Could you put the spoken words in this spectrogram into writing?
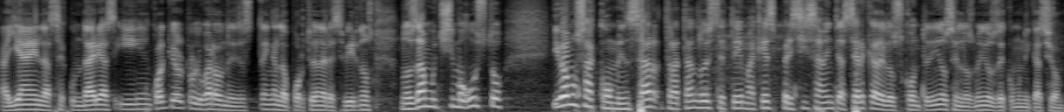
allá en las secundarias y en cualquier otro lugar donde tengan la oportunidad de recibirnos, nos da muchísimo gusto y vamos a comenzar tratando este tema que es precisamente acerca de los contenidos en los medios de comunicación.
